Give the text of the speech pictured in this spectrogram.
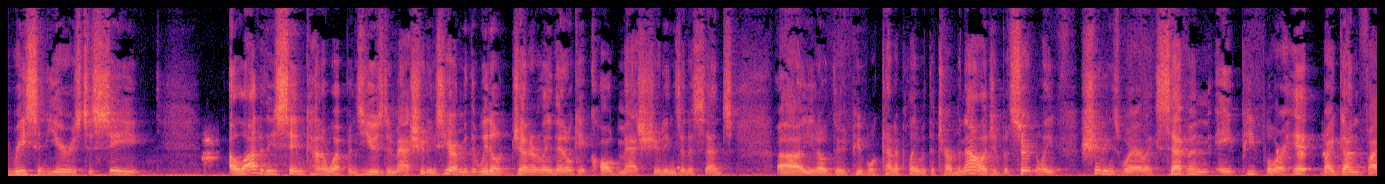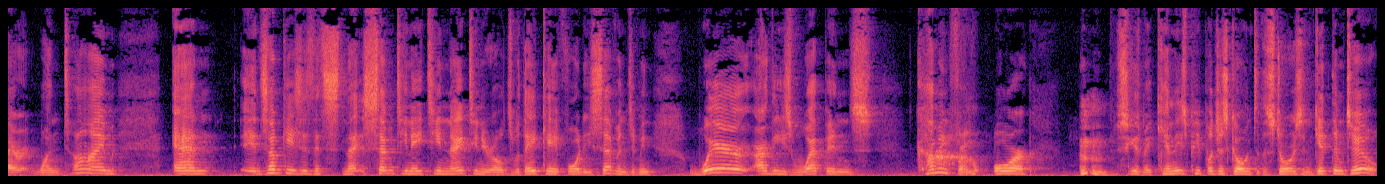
recent years to see a lot of these same kind of weapons used in mass shootings here. I mean, we don't generally they don't get called mass shootings in a sense uh, you know, people kind of play with the terminology, but certainly shootings where like seven, eight people are hit by gunfire at one time. And in some cases, it's 17, 18, 19 year olds with AK 47s. I mean, where are these weapons coming from? Or, excuse me, can these people just go into the stores and get them too?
